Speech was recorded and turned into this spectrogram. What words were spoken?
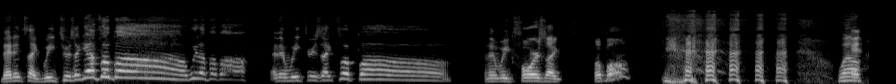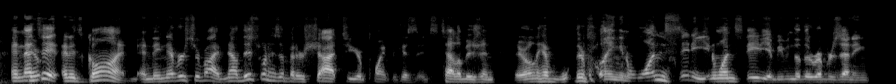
then it's like week two is like, yeah, football. We love football. And then week three is like, football. And then week four is like, football. well, and, and that's it. And it's gone. And they never survive. Now this one has a better shot to your point because it's television. They only have they're playing in one city in one stadium, even though they're representing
